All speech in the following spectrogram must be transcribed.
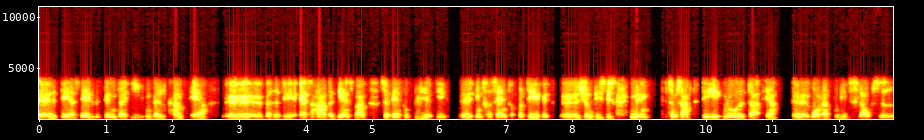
Øh, det er stadigvæk dem, der i en valgkamp er, øh, hvad hedder det, altså har regeringsmagt. Så derfor bliver de øh, interessant at dække øh, journalistisk. Men som sagt, det er ikke noget, der er øh, hvor der er politisk slagside.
